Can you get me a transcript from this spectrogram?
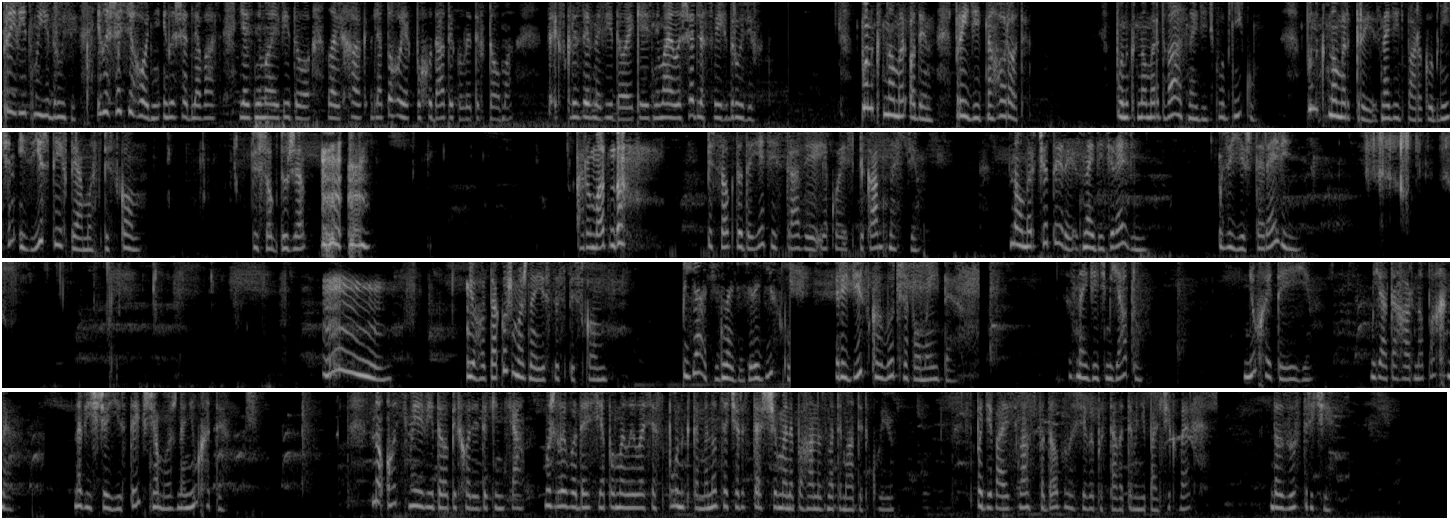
Привіт, мої друзі! І лише сьогодні, і лише для вас я знімаю відео лайфхак для того, як похудати, коли ти вдома. Це ексклюзивне відео, яке я знімаю лише для своїх друзів. Пункт номер один. Прийдіть на город. Пункт номер два. Знайдіть клубніку. Пункт номер три. Знайдіть пару клубнічин і з'їжте їх прямо з піском. Пісок дуже ароматно. Пісок додає цій страві якоїсь пікантності. Номер 4. Знайдіть ревінь. З'їжте ревінь. Його також можна їсти з піском. 5. Знайдіть рідіску. Рідіску лучше помийте. Знайдіть м'яту. Нюхайте її. М'ята гарно пахне. Навіщо їсти, якщо можна нюхати? Ну, ось моє відео підходить до кінця. Можливо, десь я помилилася з пунктами, ну це через те, що в мене погано з математикою. Сподіваюсь, вам сподобалось і ви поставите мені пальчик вверх. До зустрічі!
